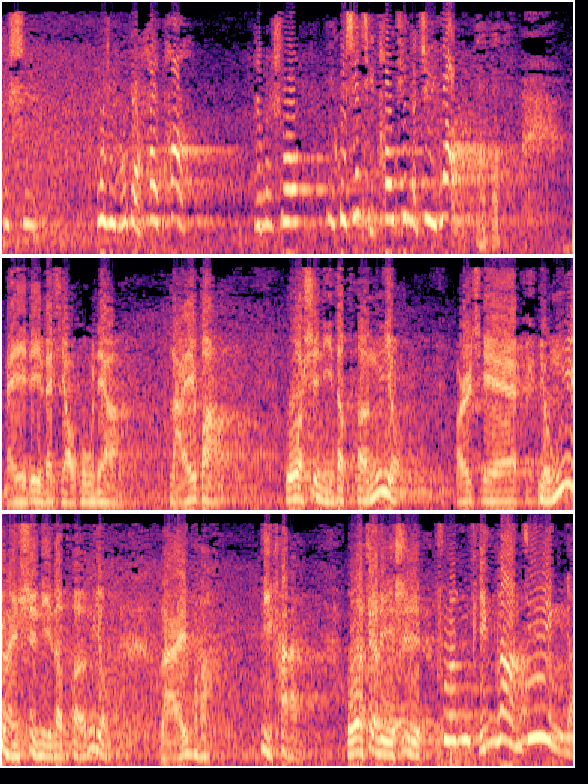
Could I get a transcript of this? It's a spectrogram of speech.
可是我又有点害怕。人们说你会掀起滔天的巨浪。美丽的小姑娘，来吧，我是你的朋友，而且永远是你的朋友。来吧，你看，我这里是风平浪静啊！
